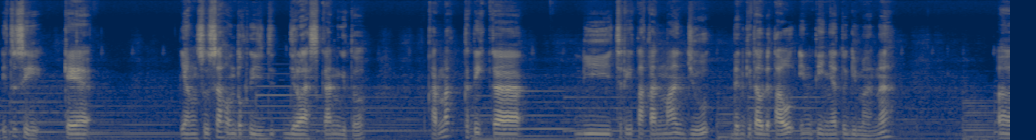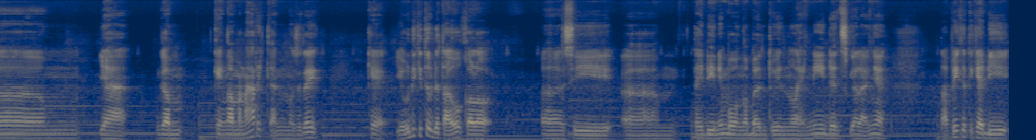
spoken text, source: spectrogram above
itu sih kayak yang susah untuk dijelaskan gitu. Karena ketika diceritakan maju dan kita udah tahu intinya tuh gimana um, ya nggak kayak nggak menarik kan. Maksudnya kayak ya udah kita udah tahu kalau uh, si um, Teddy ini mau ngebantuin Lenny dan segalanya. Tapi ketika di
